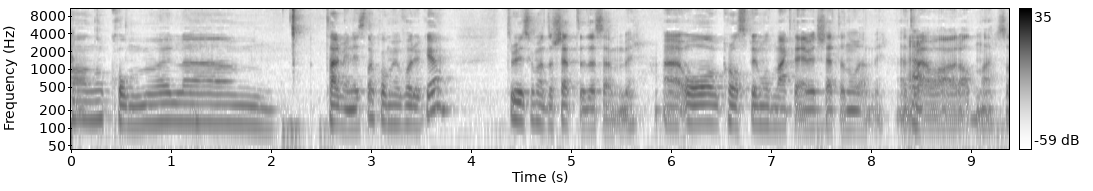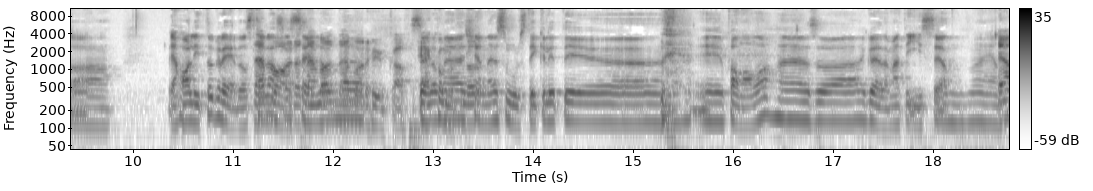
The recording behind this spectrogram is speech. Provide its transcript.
ja. nå kom vel eh, Terminlista kom jo forrige uke. Tror de skal møte 6. desember. Eh, og Crosby mot McDavid 6. november. Det tror Ja. jeg var raden her. Så vi har litt å glede oss til. bare, altså, selv om, det er bare eh. Jeg selv om kommer jeg kjenner solstikket litt i, eh, i panna nå, så gleder jeg meg til is igjen. igjen. Ja,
